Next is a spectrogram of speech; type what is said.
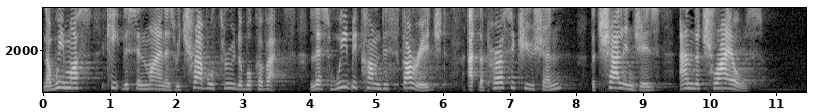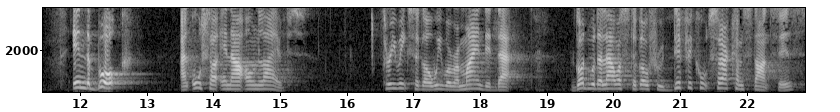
Now, we must keep this in mind as we travel through the book of Acts, lest we become discouraged at the persecution, the challenges, and the trials in the book and also in our own lives. Three weeks ago, we were reminded that God would allow us to go through difficult circumstances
